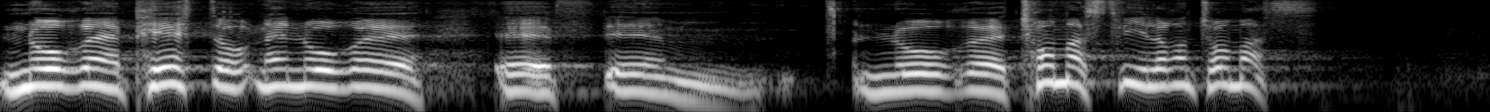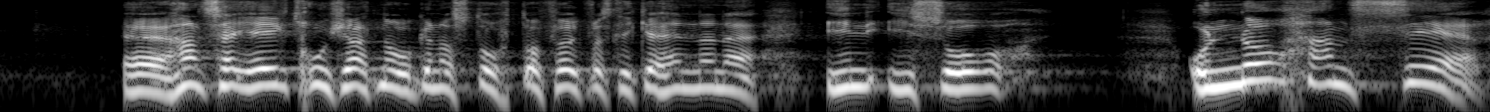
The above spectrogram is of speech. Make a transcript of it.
Når eh, Peter Nei, når, eh, eh, når Thomas, tvileren Thomas Han sier jeg tror ikke at noen har stått opp før jeg får stikke hendene inn i såret. Og når han ser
